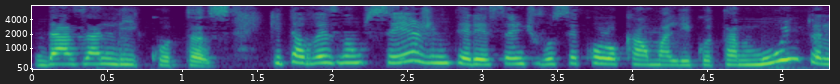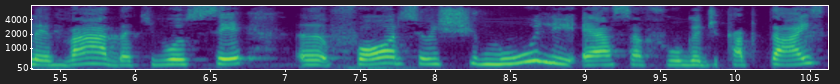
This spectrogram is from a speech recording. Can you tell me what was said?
das alíquotas, que talvez não seja interessante você colocar uma alíquota muito elevada que você uh, force ou estimule essa fuga de capitais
